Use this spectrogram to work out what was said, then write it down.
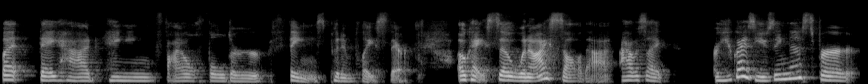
but they had hanging file folder things put in place there. Okay, so when I saw that, I was like, are you guys using this for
